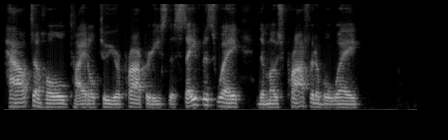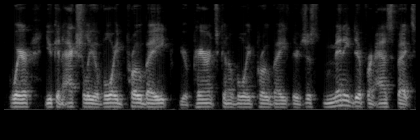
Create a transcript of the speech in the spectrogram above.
how to hold title to your properties the safest way, the most profitable way where you can actually avoid probate. Your parents can avoid probate. There's just many different aspects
